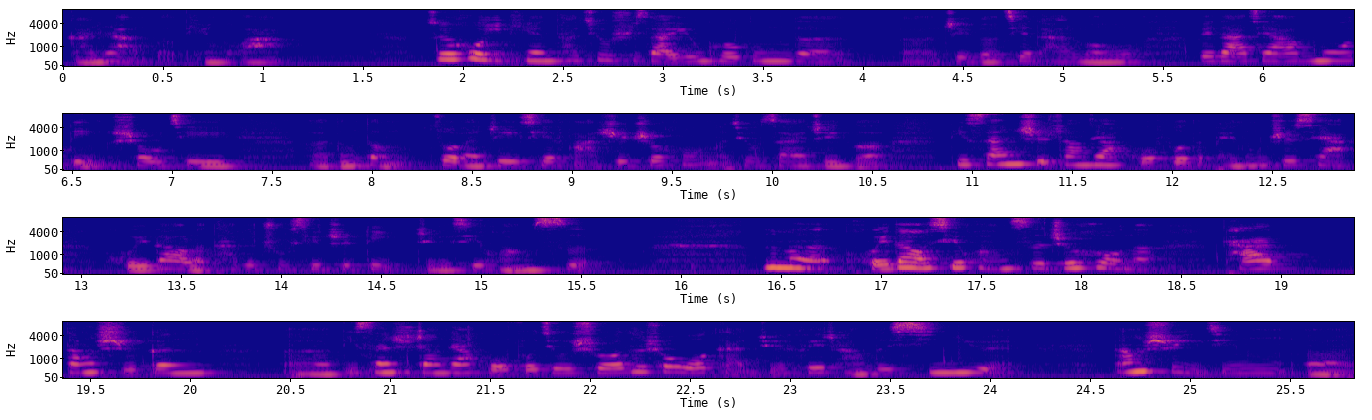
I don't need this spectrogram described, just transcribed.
感染了天花。最后一天，他就是在雍和宫的。呃，这个戒台楼为大家摸顶受祭，呃等等，做完这一切法事之后呢，就在这个第三世张家活佛的陪同之下，回到了他的住锡之地这个西黄寺。那么回到西黄寺之后呢，他当时跟呃第三世张家活佛就说：“他说我感觉非常的心悦，当时已经呃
